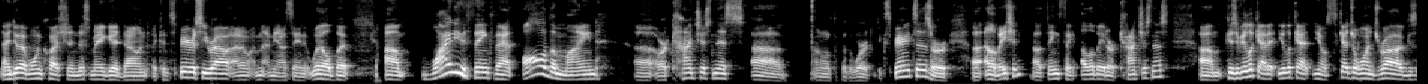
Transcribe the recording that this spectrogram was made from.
Now, I do have one question. This may get down a conspiracy route. I don't. I mean, I'm not saying it will, but um, why do you think that all the mind uh, or consciousness? Uh, I don't know what to put the word experiences or uh, elevation, uh, things to elevate our consciousness. Because um, if you look at it, you look at you know Schedule One drugs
